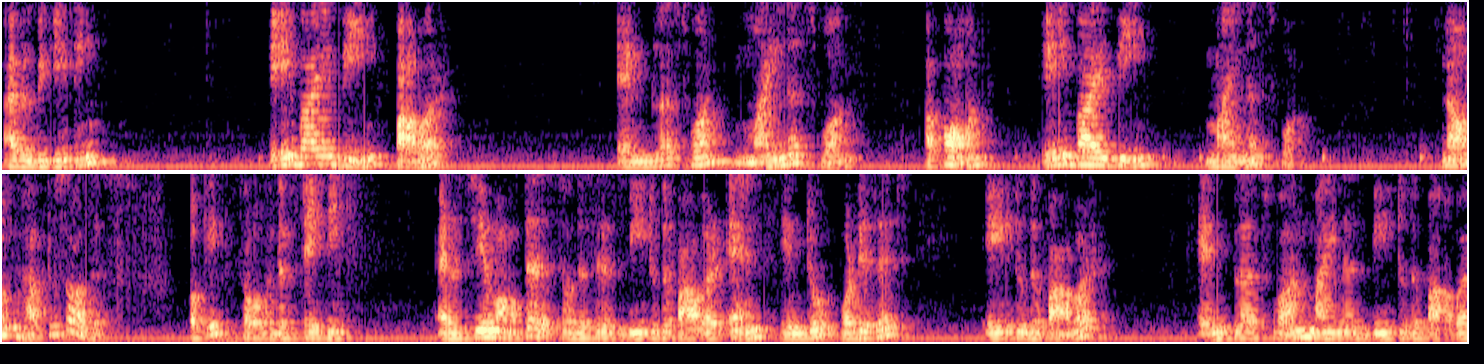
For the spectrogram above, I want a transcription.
I will be getting a by b power n plus 1 minus 1 upon a by b minus 1 now you have to solve this. Okay so just take the LCM of this. So this is b to the power n into what is it? a to the power n plus 1 minus b to the power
